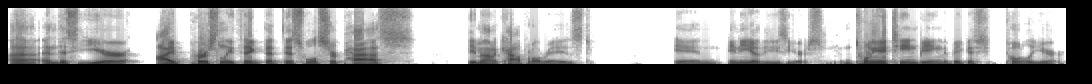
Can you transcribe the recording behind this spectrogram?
uh, and this year. I personally think that this will surpass the amount of capital raised in any of these years. In 2018 being the biggest total year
